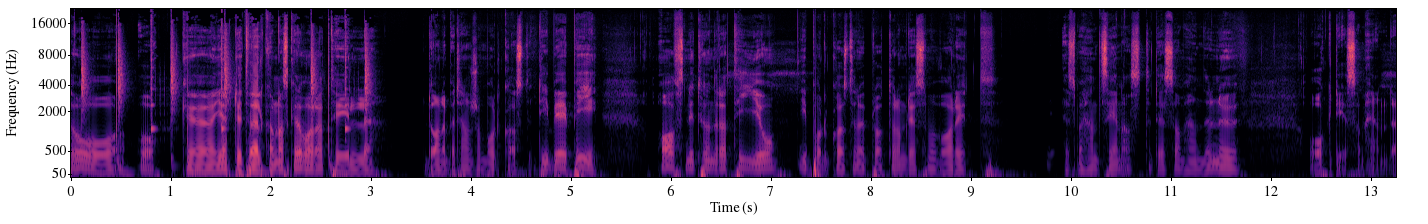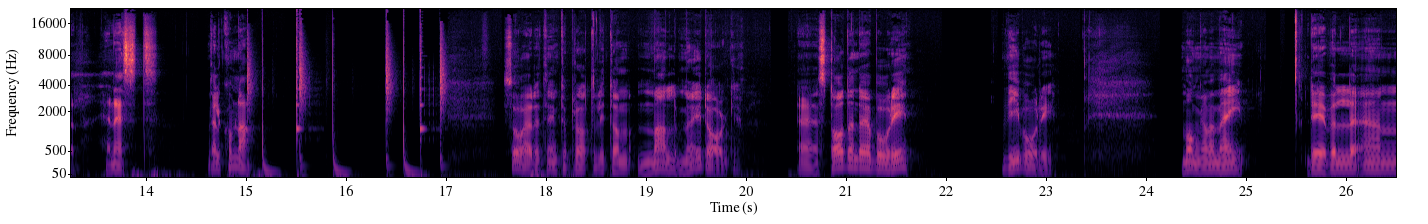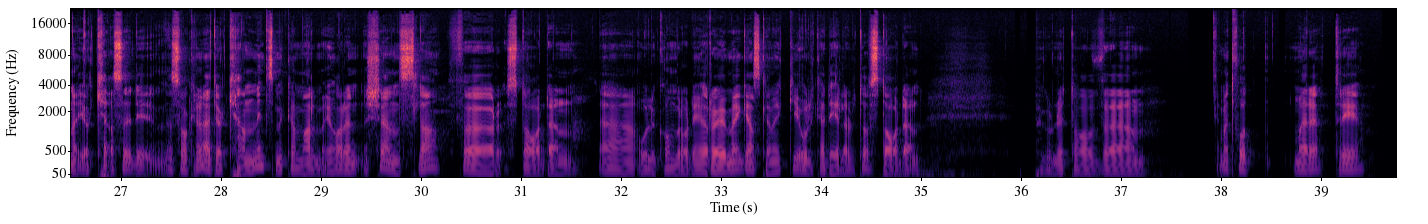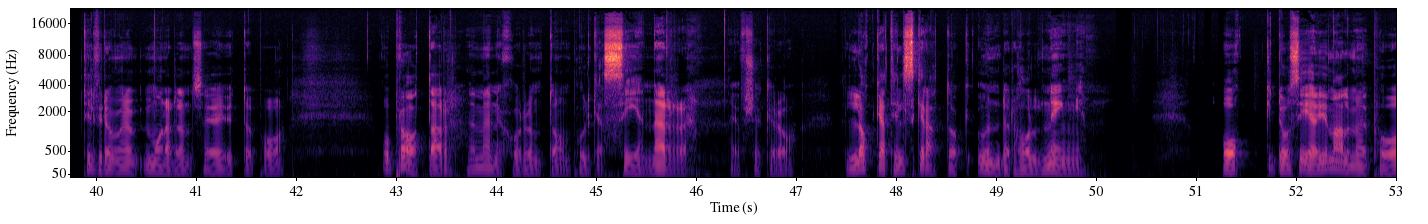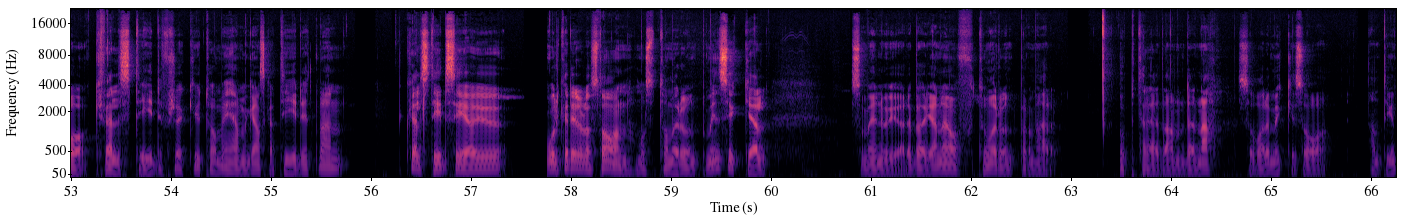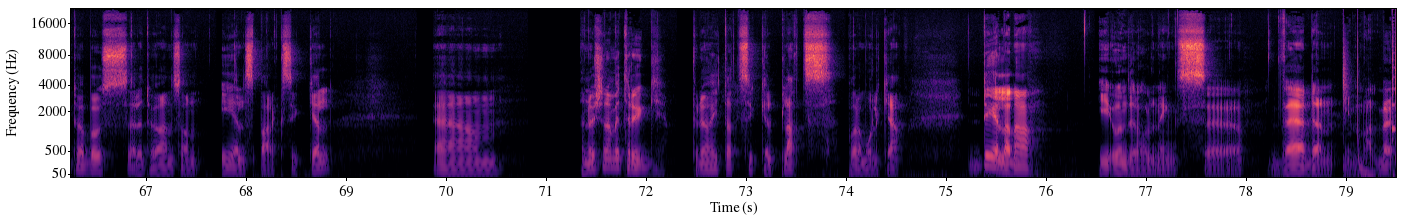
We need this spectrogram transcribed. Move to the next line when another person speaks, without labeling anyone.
Så, och eh, hjärtligt välkomna ska det vara till Daniel Bertensson Podcast DBIP. Avsnitt 110 i podcasten där vi pratar om det som har varit, det som har hänt senast, det som händer nu och det som händer härnäst. Välkomna! Så, jag hade tänkt att prata lite om Malmö idag. Eh, staden där jag bor i, vi bor i, många med mig. Det är väl en... Jag kan, alltså det, saken är att jag kan inte så mycket om Malmö. Jag har en känsla för staden, eh, olika områden. Jag rör mig ganska mycket i olika delar av staden. På grund av... Eh, ja, två, vad är det? Tre till fyra gånger i månaden så är jag ute på och pratar med människor runt om på olika scener. Jag försöker att locka till skratt och underhållning. Och då ser jag ju Malmö på kvällstid. Försöker ju ta mig hem ganska tidigt. Men kvällstid ser jag ju olika delar av stan. Måste ta mig runt på min cykel. Som jag nu gör. I början när jag tog mig runt på de här uppträdandena. Så var det mycket så. Antingen tog jag buss eller tog jag en sån elsparkcykel. Um, men nu känner jag mig trygg. För nu har jag hittat cykelplats på de olika delarna i underhållningsvärlden i Malmö.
